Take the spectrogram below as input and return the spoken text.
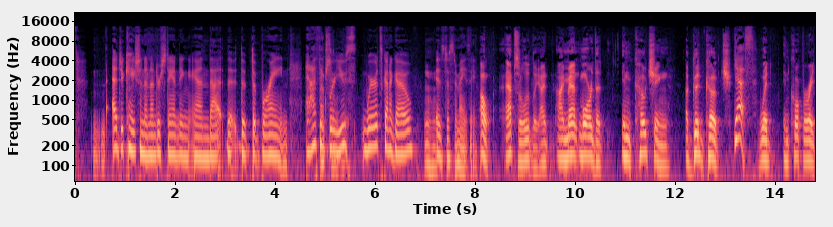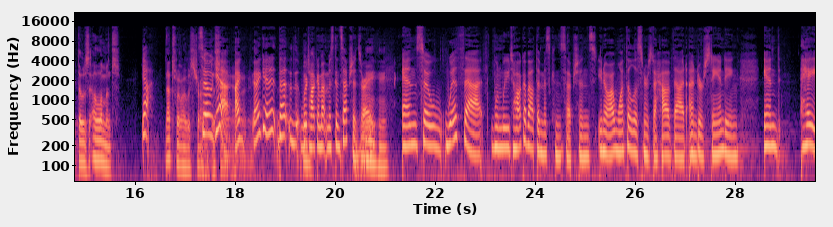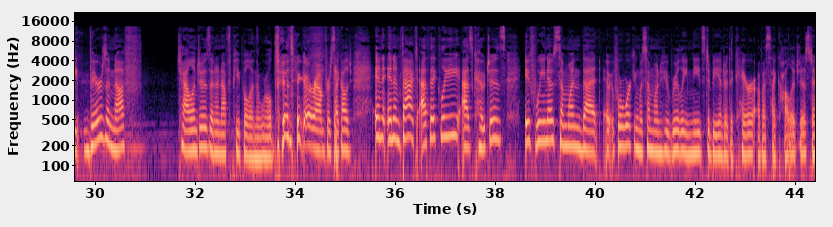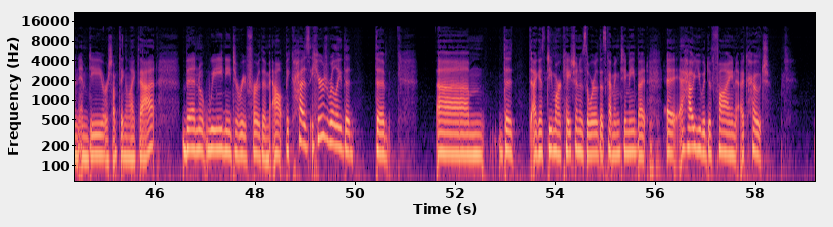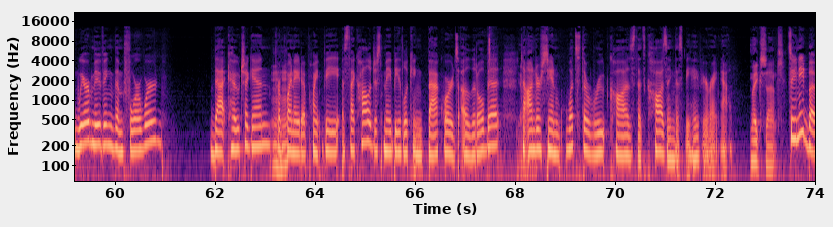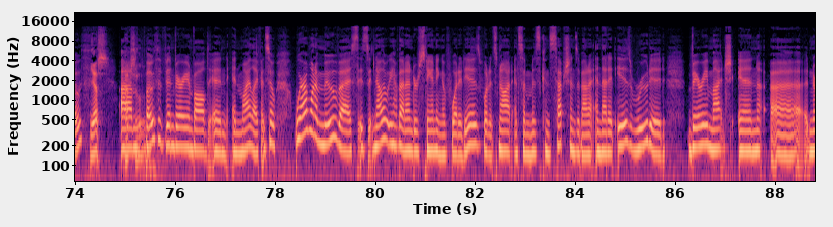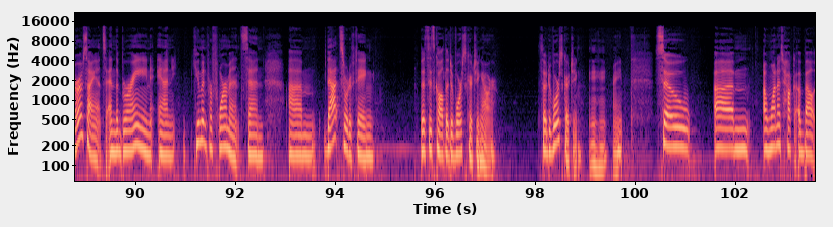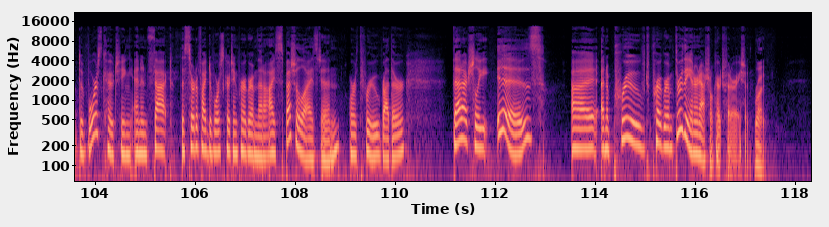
education and understanding and that the, the, the brain. And I think where you where it's going to go is just amazing. Oh, absolutely. I I meant more that in coaching, a good coach Yes. would incorporate those elements. Yeah. That's what I was trying. So yeah, say. I I get it. That we're mm-hmm. talking about misconceptions, right? Mm-hmm. And so with that, when we talk about the misconceptions, you know, I want the listeners to have that understanding. And hey, there's enough challenges and enough people in the world to, to go around for psychology. And and in fact, ethically as coaches, if we know someone that if we're working with someone who really needs to be under the care of a psychologist, an MD or something like that, then we need to refer them out because here's really the the um the I guess demarcation is the word that's coming to me, but uh, how you would define a coach. We're moving them forward that coach again from point A to point B, a psychologist may be looking backwards a little bit to understand what's the root cause that's causing this behavior right now. Makes sense. So you need both. Yes. Um, both have been very involved in in my life, and so where I want to move us is now that we have that understanding of what it is, what it's not, and some misconceptions about it, and that it is rooted very much in uh, neuroscience and the brain and human performance and um, that sort of thing. This is called the divorce coaching hour. So divorce coaching, mm-hmm. right? So um, I want to talk about divorce coaching, and in fact, the certified divorce coaching program that I specialized in, or through rather, that actually is uh, an approved program through the International Coach Federation. right.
